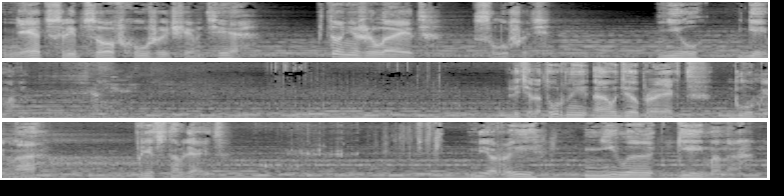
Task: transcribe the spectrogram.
Нет слепцов хуже, чем те, кто не желает слушать. Нил Гейман Литературный аудиопроект «Глубина» представляет Миры Нила Геймана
